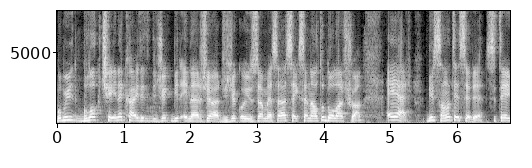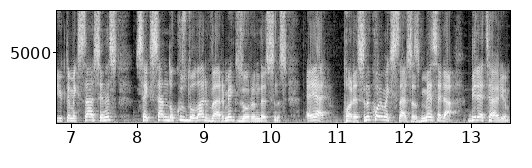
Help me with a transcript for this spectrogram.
Bu bir blockchain'e kaydedilecek bir enerji harcayacak. O yüzden mesela 86 dolar şu an. Eğer bir sanat eseri siteye yüklemek isterseniz 89 dolar vermek zorundasınız. Eğer parasını koymak isterseniz mesela 1 Ethereum,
